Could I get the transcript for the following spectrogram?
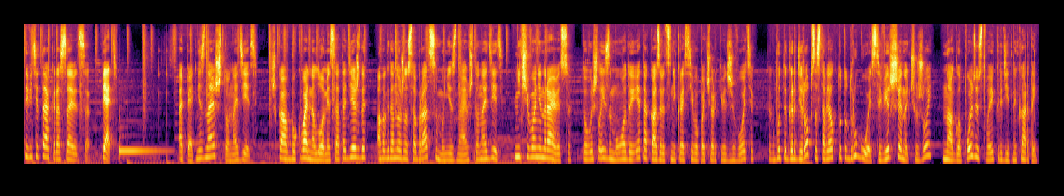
Ты ведь и так красавица. 5. Опять не знаешь, что надеть. Шкаф буквально ломится от одежды, а когда нужно собраться, мы не знаем, что надеть. Ничего не нравится. То вышло из моды, это оказывается некрасиво подчеркивает животик. Как будто гардероб составлял кто-то другой, совершенно чужой, нагло пользуясь твоей кредитной картой.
